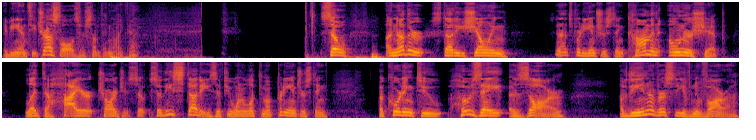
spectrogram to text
maybe antitrust laws or something like that. So, another study showing that's pretty interesting. Common ownership led to higher charges. So, so these studies, if you want to look them up, pretty interesting. According to Jose Azar of the University of Navarra,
